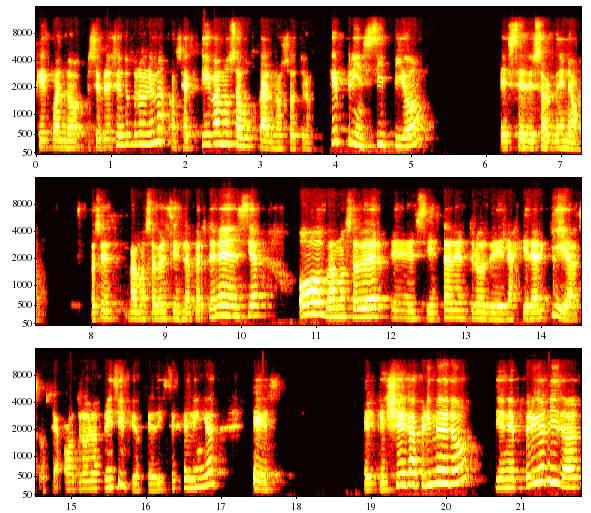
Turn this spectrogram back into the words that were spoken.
que cuando se presenta un problema, o sea, ¿qué vamos a buscar nosotros? ¿Qué principio eh, se desordenó? Entonces, vamos a ver si es la pertenencia o vamos a ver eh, si está dentro de las jerarquías, o sea, otro de los principios que dice Hellinger es el que llega primero tiene prioridad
